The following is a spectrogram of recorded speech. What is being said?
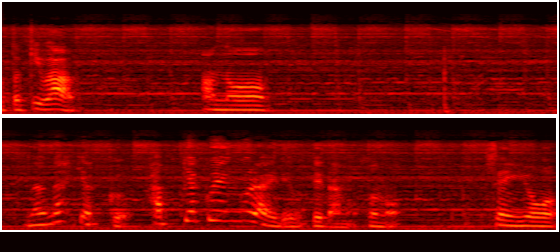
の時はあの700800円ぐらいで売ってたのその専用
